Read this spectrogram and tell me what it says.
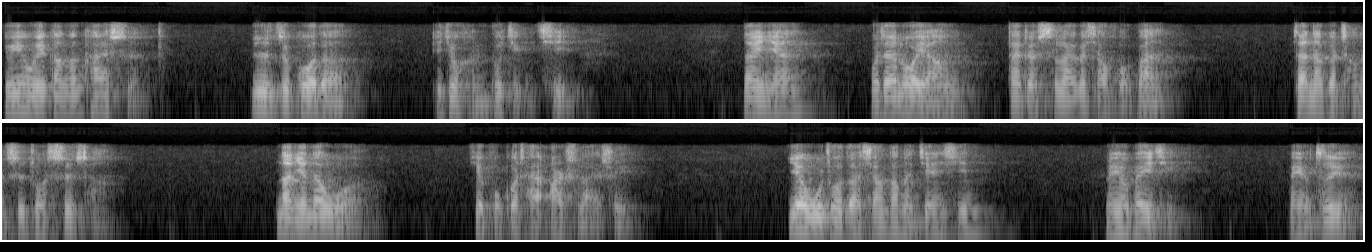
又因为刚刚开始，日子过得也就很不景气。那一年。我在洛阳带着十来个小伙伴，在那个城市做市场。那年的我，也不过才二十来岁，业务做得相当的艰辛，没有背景，没有资源，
